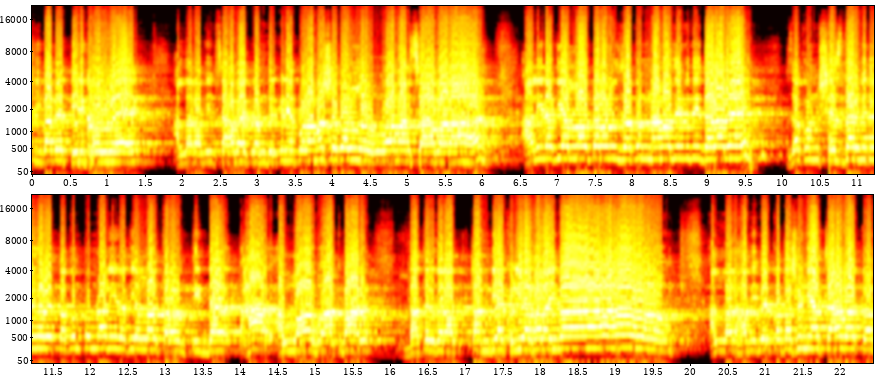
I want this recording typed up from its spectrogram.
কীভাবে তীর খুলবে? আল্লাহ রাবিব সাহাবা একরামদেরকে নিয়ে পরামর্শ করল, ও আমার সাহাবারা আলী রাজি আল্লাহ যখন নামাজের ভিতরে দাঁড়াবে, যখন শেষদার ভিতরে যাবে, তখন তোমরা আলী রাজি আল্লাহ তীরটা হা আল্লাহ আকবার, দাঁতের দ্বারা টান দিয়া খুলিয়া ফেলাইবা। আল্লাহর হাবিবের কথা শুনিয়া চাহাবাকরাম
